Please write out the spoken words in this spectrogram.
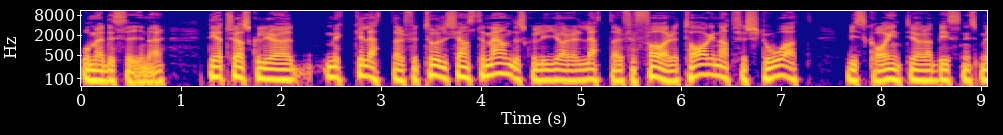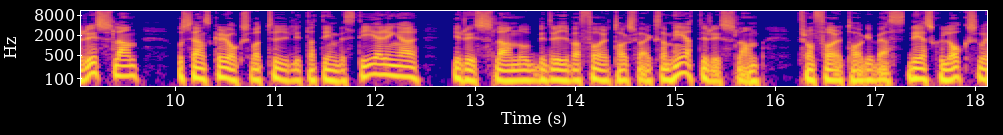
och mediciner. Det tror jag skulle göra mycket lättare för tulltjänstemän. Det skulle göra det lättare för företagen att förstå att vi ska inte göra business med Ryssland. Och sen ska det också vara tydligt att investeringar i Ryssland och bedriva företagsverksamhet i Ryssland från företag i väst, det skulle också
